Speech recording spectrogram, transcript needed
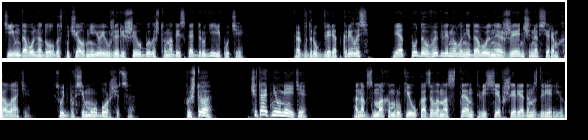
Тим довольно долго стучал в нее и уже решил было, что надо искать другие пути. Как вдруг дверь открылась, и оттуда выглянула недовольная женщина в сером халате, судя по всему, уборщица. «Вы что, читать не умеете?» Она взмахом руки указала на стенд, висевший рядом с дверью.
